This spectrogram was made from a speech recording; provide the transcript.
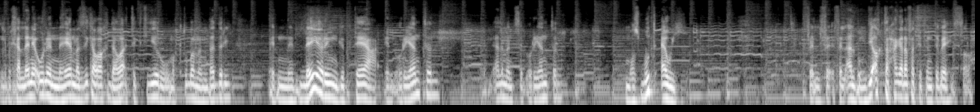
اللي بيخليني أقول إن هي المزيكا واخدة وقت كتير ومكتوبة من بدري إن ال layering بتاع ال oriental ال elements ال oriental مظبوط قوي في في الألبوم. دي أكتر حاجة لفتت انتباهي الصراحة.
